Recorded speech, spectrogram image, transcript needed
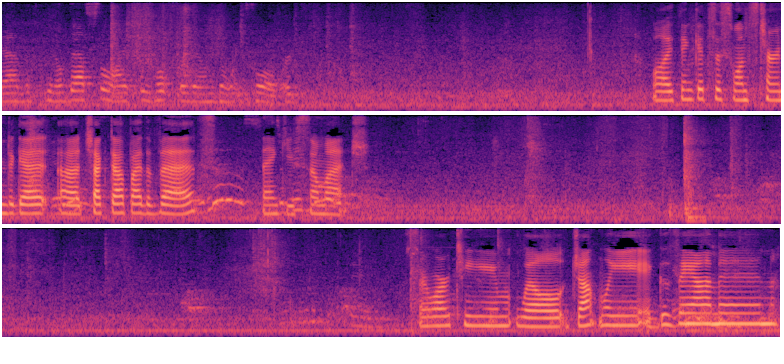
And, you know, that's the life we hope for them going forward. Well, I think it's this one's turn to get uh, checked out by the vets. Thank It's you so much. So our team will gently examine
